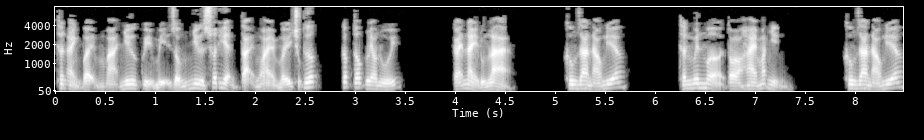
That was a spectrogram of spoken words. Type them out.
thân ảnh vậy mà như quỷ mị giống như xuất hiện tại ngoài mấy chục thước, cấp tốc leo núi. Cái này đúng là không gian áo nghĩa. Thần nguyên mở to hai mắt nhìn. Không gian áo nghĩa.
